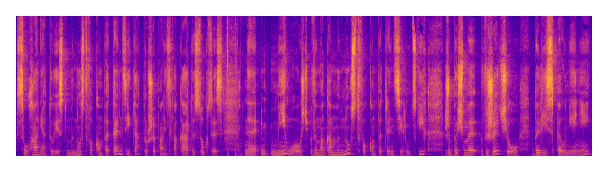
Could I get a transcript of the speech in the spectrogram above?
słuchania. To jest mnóstwo kompetencji. Tak, proszę Państwa, każdy sukces, e, miłość wymaga mnóstwo kompetencji ludzkich, żebyśmy w życiu byli spełnieni,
